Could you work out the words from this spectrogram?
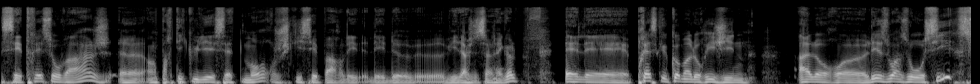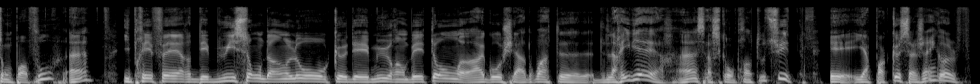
C'est très sauvage, euh, en particulier cette morge qui sépare les, deux euh, villages de Saint-Gingolf. Elle est presque comme à l'origine. Alors, euh, les oiseaux aussi sont pas fous. Hein Ils préfèrent des buissons dans l'eau que des murs en béton à gauche et à droite euh, de la rivière. Hein ça se comprend tout de suite. Et il n'y a pas que Saint-Gingolf.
